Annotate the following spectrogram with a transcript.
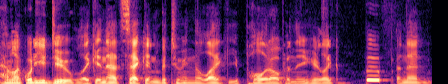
I'm like, what do you do? Like in that second between the like, you pull it open, then you hear like boop, and then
